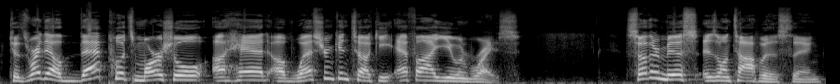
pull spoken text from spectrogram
Because right now, that puts Marshall ahead of Western Kentucky, FIU, and Rice. Southern Miss is on top of this thing.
